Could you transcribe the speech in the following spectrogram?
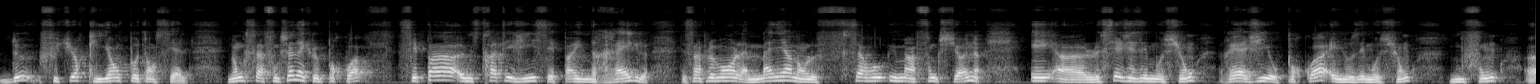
de futurs clients potentiels. Donc ça fonctionne avec le pourquoi. C'est pas une stratégie, c'est pas une règle, c'est simplement la manière dont le cerveau humain fonctionne et euh, le siège des émotions réagit au pourquoi et nos émotions nous font euh,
